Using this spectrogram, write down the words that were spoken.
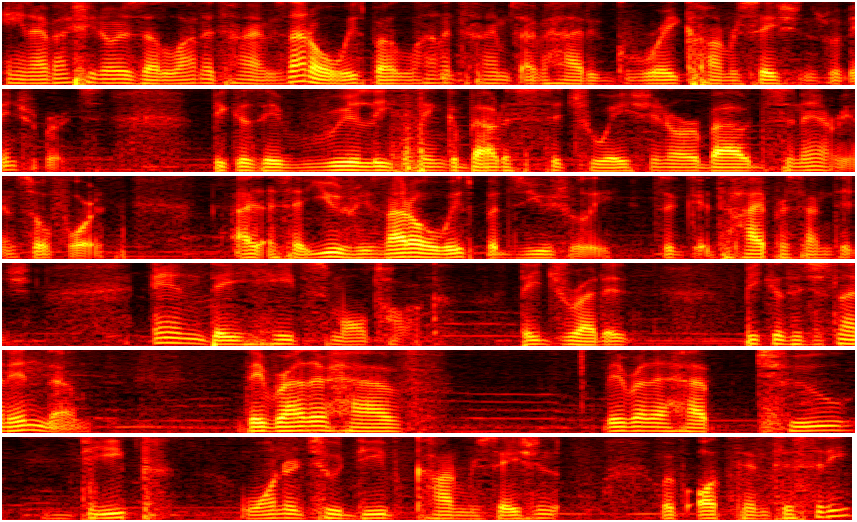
And I've actually noticed that a lot of times, not always, but a lot of times I've had great conversations with introverts because they really think about a situation or about scenario and so forth. I, I say usually, it's not always, but it's usually. It's a, it's a high percentage. And they hate small talk. They dread it because it's just not in them. They rather have they rather have two deep, one or two deep conversations with authenticity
